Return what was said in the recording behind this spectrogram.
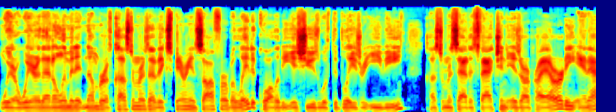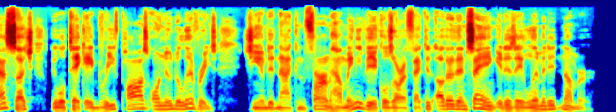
We're aware that a limited number of customers have experienced software related quality issues with the Blazer EV. Customer satisfaction is our priority, and as such, we will take a brief pause on new deliveries. GM did not confirm how many vehicles are affected, other than saying it is a limited number.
